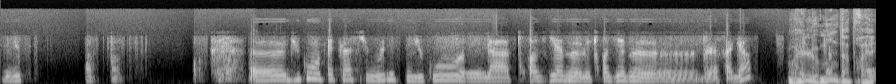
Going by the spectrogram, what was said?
c'est du coup, en fait, là, si vous voulez, c'est du coup la troisième, le troisième de la saga. Ouais, le monde d'après.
